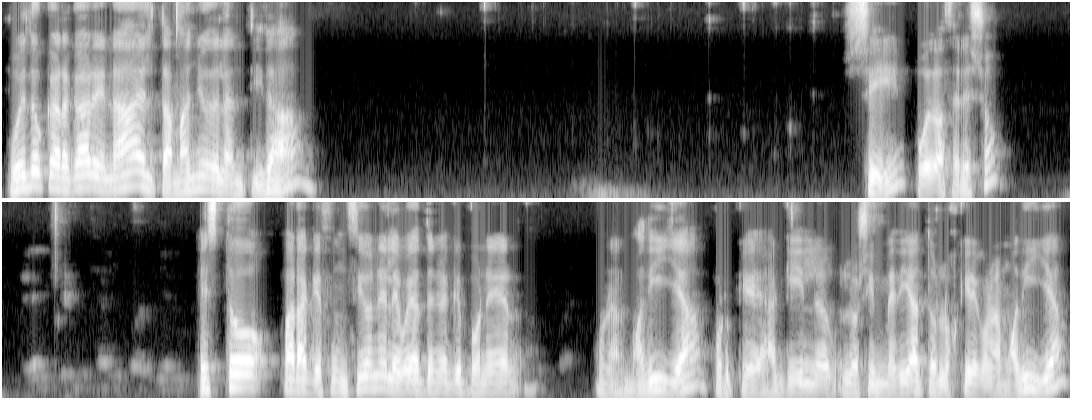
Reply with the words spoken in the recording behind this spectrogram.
Puedo cargar en A el tamaño de la entidad. Sí, puedo hacer eso. Esto, para que funcione, le voy a tener que poner una almohadilla, porque aquí los inmediatos los quiere con almohadilla.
